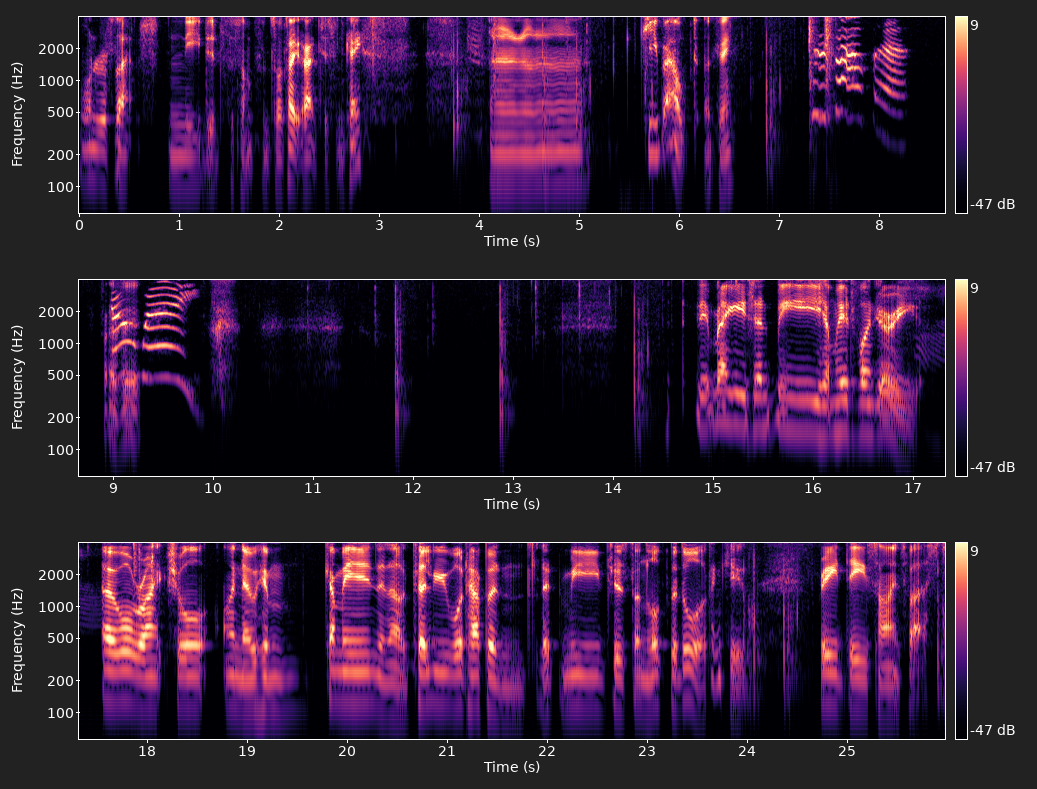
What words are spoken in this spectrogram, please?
I wonder if that's needed for something. So I'll take that just in case. Uh, keep out. Okay. Who's out there? Go it. away! Maggie sent me. I'm here to find Jerry. Oh, all right, sure. I know him. Come in and I'll tell you what happened. Let me just unlock the door. Thank you. Read these signs first.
